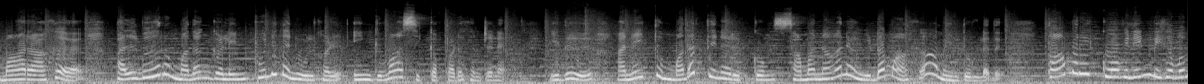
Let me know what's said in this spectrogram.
மாறாக பல்வேறு மதங்களின் புனித நூல்கள் இங்கு வாசிக்கப்படுகின்றன. இது அனைத்து மதத்தினருக்கும் சமனான இடமாக அமைந்துள்ளது. தாமரை கோவிலின் மிகவும்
